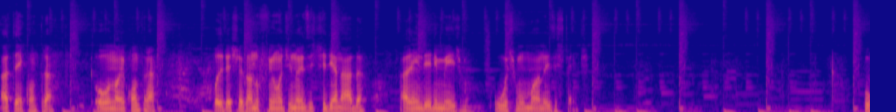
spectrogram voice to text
Até encontrar. Ou não encontrar. Poderia chegar no fim onde não existiria nada além dele mesmo, o último humano existente. O,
